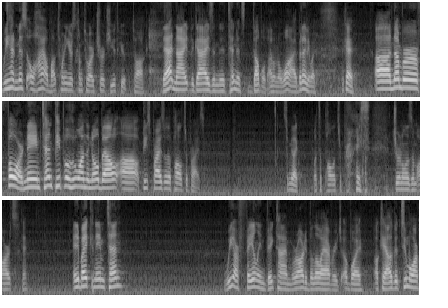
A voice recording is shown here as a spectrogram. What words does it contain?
we had Miss Ohio about 20 years come to our church youth group talk. That night, the guys in the attendance doubled. I don't know why, but anyway. Okay. Uh, number four, name 10 people who won the Nobel uh, Peace Prize or the Pulitzer Prize. Somebody like, what's a Pulitzer Prize? Journalism, arts. Okay. Anybody can name 10? we are failing big time. We're already below average. Oh boy. Okay, I'll go two more.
